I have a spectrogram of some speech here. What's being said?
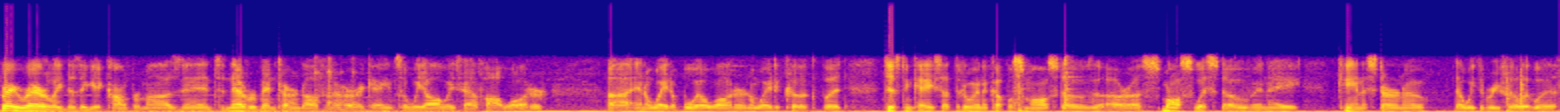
very rarely does it get compromised, and it's never been turned off in a hurricane, so we always have hot water. Uh, and a way to boil water and a way to cook, but just in case I threw in a couple small stoves or a small Swiss stove and a can of Sterno that we could refill it with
